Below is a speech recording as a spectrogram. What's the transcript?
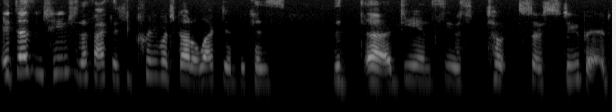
it doesn't change the fact that he pretty much got elected because the uh, DNC was to- so stupid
